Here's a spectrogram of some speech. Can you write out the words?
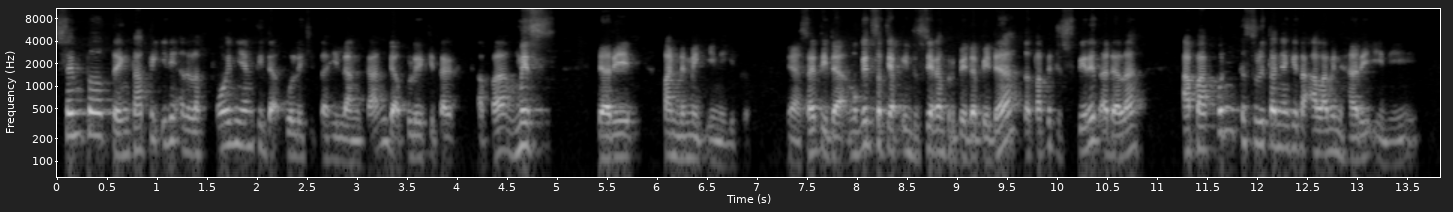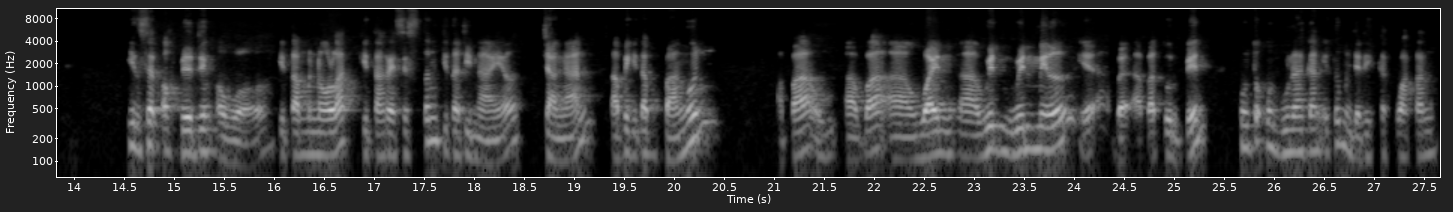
Simple thing, tapi ini adalah poin yang tidak boleh kita hilangkan, nggak boleh kita apa miss dari pandemik ini gitu. Ya, saya tidak mungkin setiap industri akan berbeda-beda, tetapi the spirit adalah apa pun kesulitan yang kita alami hari ini, instead of building a wall, kita menolak, kita resisten, kita denial, jangan, tapi kita bangun apa apa uh, wind uh, wind windmill ya apa turbin untuk menggunakan itu menjadi kekuatan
